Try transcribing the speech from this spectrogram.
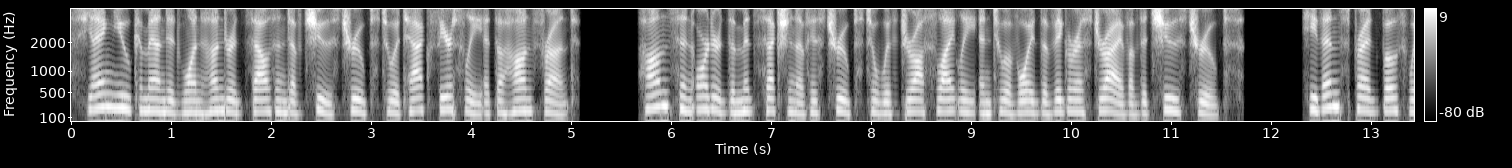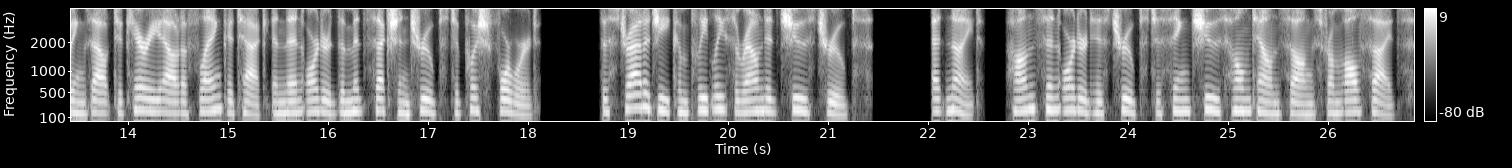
Xiang Yu commanded 100,000 of Chu's troops to attack fiercely at the Han front. Han Xin ordered the midsection of his troops to withdraw slightly and to avoid the vigorous drive of the Chu's troops. He then spread both wings out to carry out a flank attack and then ordered the midsection troops to push forward. The strategy completely surrounded Chu's troops. At night, Han Xin ordered his troops to sing Chu's hometown songs from all sides.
